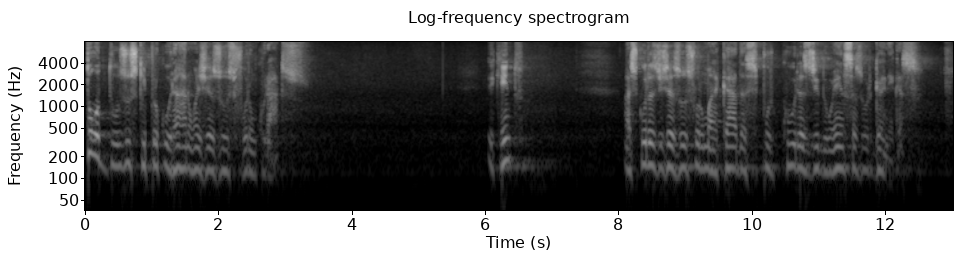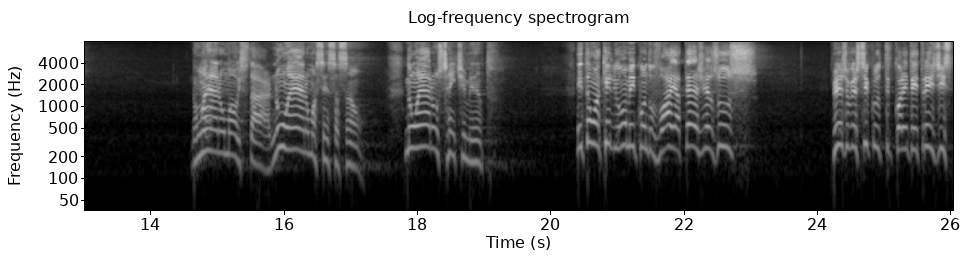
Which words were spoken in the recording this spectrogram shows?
todos os que procuraram a Jesus foram curados. E quinto, as curas de Jesus foram marcadas por curas de doenças orgânicas. Não era um mal-estar, não era uma sensação, não era um sentimento. Então aquele homem, quando vai até Jesus, veja o versículo 43 diz:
